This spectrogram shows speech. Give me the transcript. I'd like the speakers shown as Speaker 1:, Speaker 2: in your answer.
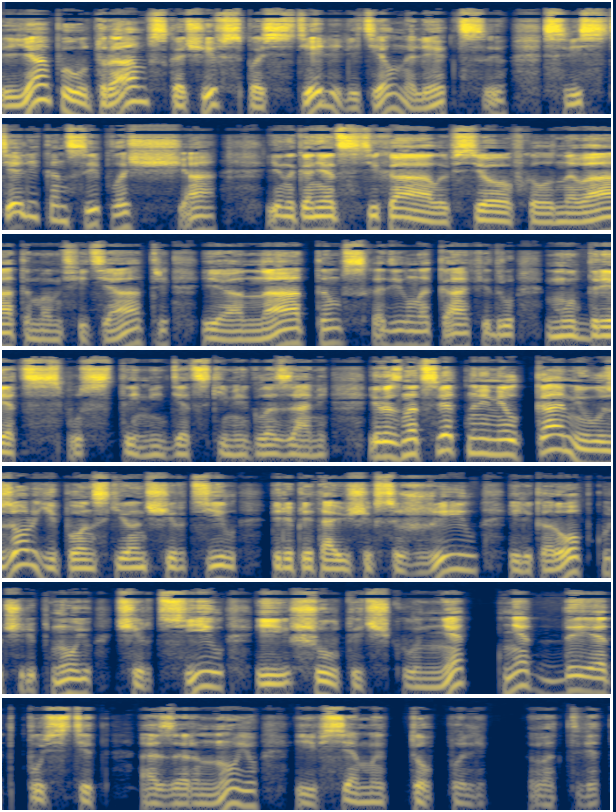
Speaker 1: Я по утрам, вскочив с постели, летел на лекцию, свистели концы плаща, и, наконец, стихало все в холодноватом амфитеатре, и анатом всходил на кафедру, мудрец с пустыми детскими глазами, и разноцветными мелками узор японский он чертил, переплетающихся жил или коробку черепную, чертил, и шуточку «нет, нет, да и отпустит» озорную, и все мы топали в ответ.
